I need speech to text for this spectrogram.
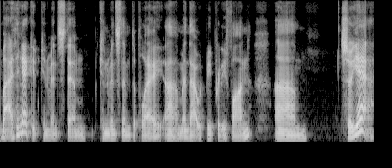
but I think I could convince them convince them to play, um, and that would be pretty fun. Um, so yeah,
